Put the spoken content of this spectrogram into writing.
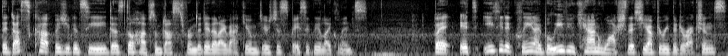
The dust cup, as you can see, does still have some dust from the day that I vacuumed. It was just basically like lint. But it's easy to clean. I believe you can wash this. You have to read the directions.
